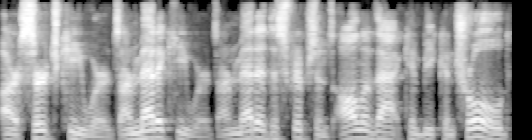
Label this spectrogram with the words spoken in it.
our search keywords, our meta keywords, our meta descriptions, all of that can be controlled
